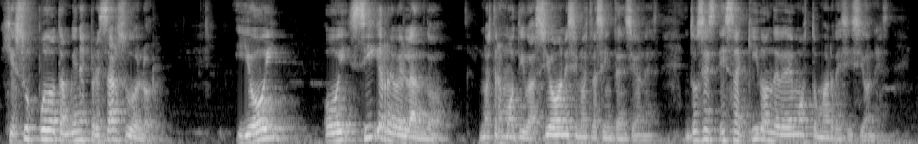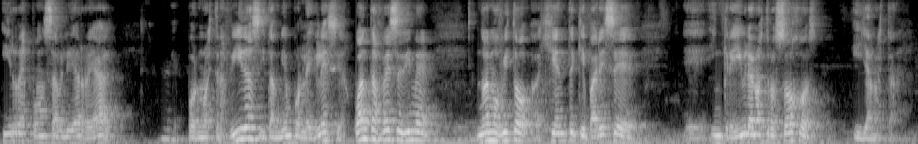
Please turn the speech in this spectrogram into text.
Jesús pudo también expresar su dolor. Y hoy, hoy sigue revelando nuestras motivaciones y nuestras intenciones. Entonces es aquí donde debemos tomar decisiones y responsabilidad real por nuestras vidas y también por la iglesia. ¿Cuántas veces, dime, no hemos visto gente que parece eh, increíble a nuestros ojos y ya no están?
